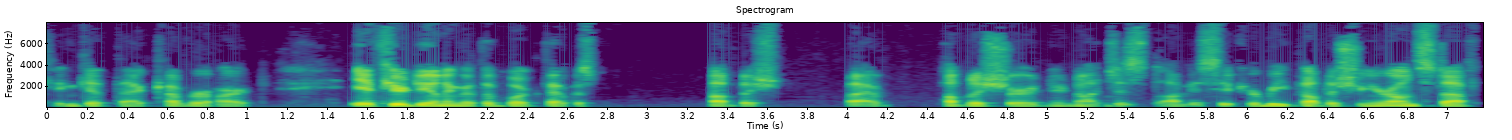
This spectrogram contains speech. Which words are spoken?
can get that cover art. If you're dealing with a book that was published by a publisher, and you're not just obviously if you're republishing your own stuff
